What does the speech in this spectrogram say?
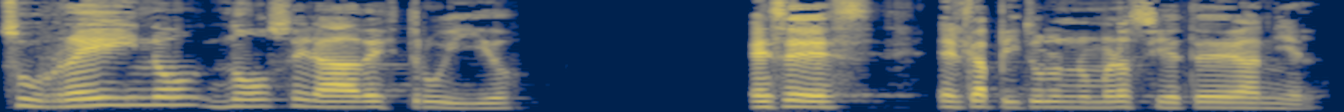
Su reino no será destruido. Ese es el capítulo número 7 de Daniel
